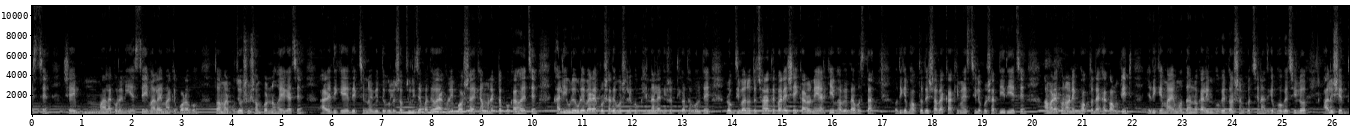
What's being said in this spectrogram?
এসছে, সেই মালা করে নিয়ে এসছে, এই মালায় মাকে পরাবো। তো আমার পুজো সুসম্পন্ন হয়ে গেছে। আর এদিকে দেখছেন নৈবেদ্যগুলো সব ঝুড়ি চাপা দেওয়া। এখন এই বর্ষায় কেমন একটা পোকা হয়েছে, খালি উড়ে উড়ে বেড়ায় প্রসাদে বসলে খুব ঘেন্না লাগে। সত্যি কথা বলতে রোগ জীবাণু তো ছড়াতে পারে, সেই কারণেই আর কি এইভাবে ব্যবস্থা। ওদিকে ভক্তদের সব এক কাকিমা এসেছিল, প্রসাদ দিয়ে দিয়েছে। আমার এখন অনেক ভক্ত দেখা কমপ্লিট। এদিকে মায়ের মধ্যাহ্নকালীন ভোগের দর্শন করছেন। আজকে ভোগে ছিল আলু সেদ্ধ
